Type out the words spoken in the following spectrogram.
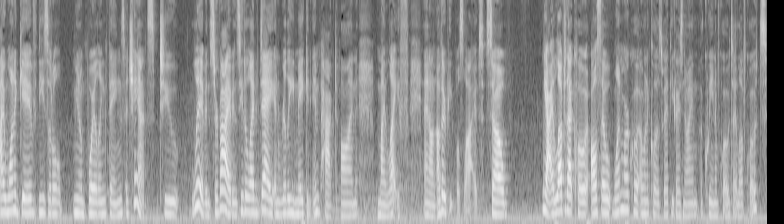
I want to give these little, you know, boiling things a chance to live and survive and see the light of day and really make an impact on my life and on other people's lives. So yeah, I loved that quote. Also, one more quote I want to close with. You guys know I'm a queen of quotes. I love quotes.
